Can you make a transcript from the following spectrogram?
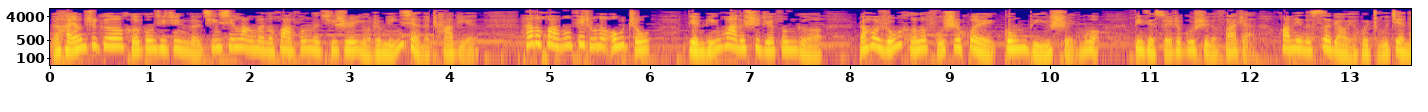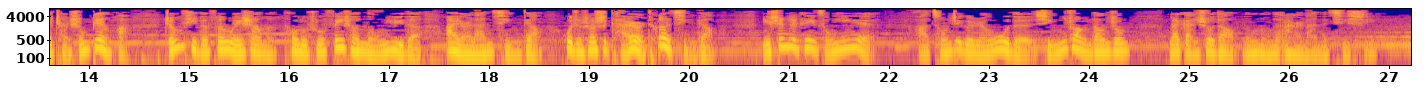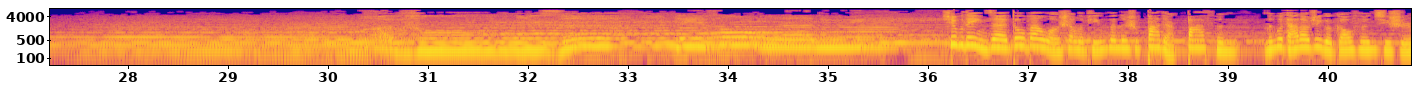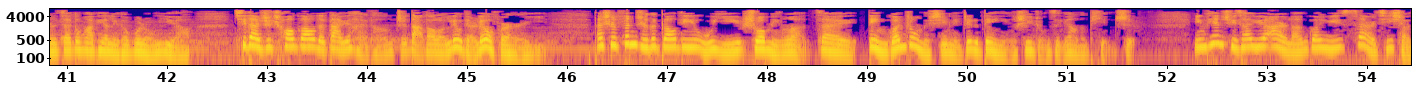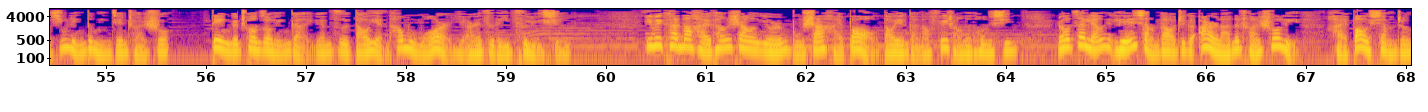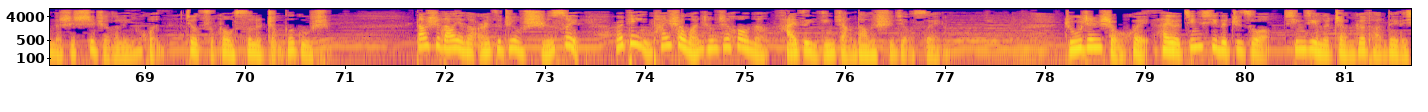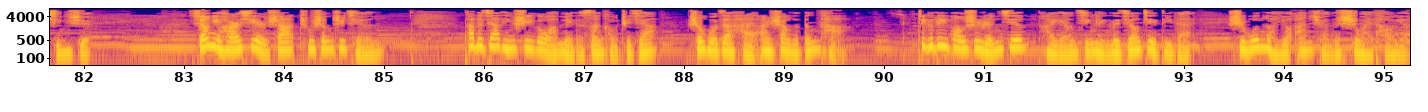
《海洋之歌》和宫崎骏的清新浪漫的画风呢，其实有着明显的差别。他的画风非常的欧洲，扁平化的视觉风格，然后融合了浮世绘、工笔、水墨，并且随着故事的发展，画面的色调也会逐渐的产生变化。整体的氛围上呢，透露出非常浓郁的爱尔兰情调，或者说是凯尔特情调。你甚至可以从音乐。啊，从这个人物的形状当中来感受到浓浓的爱尔兰的气息。这部电影在豆瓣网上的评分呢是八点八分，能够达到这个高分，其实在动画片里头不容易啊。期待值超高的《大鱼海棠》只打到了六点六分而已，但是分值的高低无疑说明了在电影观众的心里，这个电影是一种怎样的品质。影片取材于爱尔兰关于塞尔奇小精灵的民间传说，电影的创作灵感源自导演汤姆·摩尔与儿子的一次旅行。因为看到海滩上有人捕杀海豹，导演感到非常的痛心，然后再联联想到这个爱尔兰的传说里，海豹象征的是逝者的灵魂，就此构思了整个故事。当时导演的儿子只有十岁，而电影拍摄完成之后呢，孩子已经长到了十九岁。逐帧手绘还有精细的制作，倾尽了整个团队的心血。小女孩希尔莎出生之前，她的家庭是一个完美的三口之家，生活在海岸上的灯塔。这个地方是人间海洋精灵的交界地带，是温暖又安全的世外桃源。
